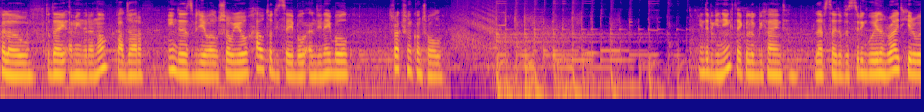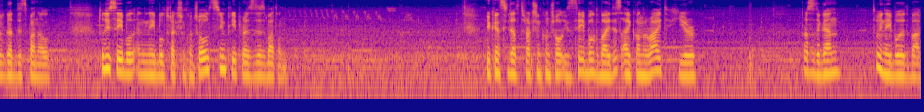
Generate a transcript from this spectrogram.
Hello, today I'm in Renault Kadjar. In this video I'll show you how to disable and enable traction control. In the beginning, take a look behind left side of the steering wheel. Right here we've got this panel. To disable and enable traction control, simply press this button. You can see that traction control is disabled by this icon right here. Press it again to enable it back.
